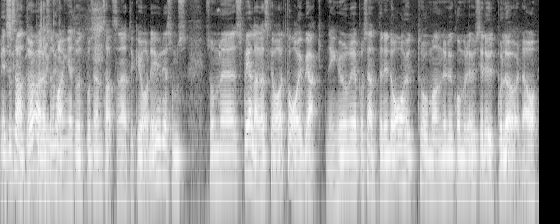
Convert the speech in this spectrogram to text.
Intressant att höra resonemanget runt procentsatsen här tycker jag. Det är ju det som, som eh, spelare ska ta i beaktning. Hur är procenten idag? Hur tror man, hur, kommer det, hur ser det ut på lördag? Och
